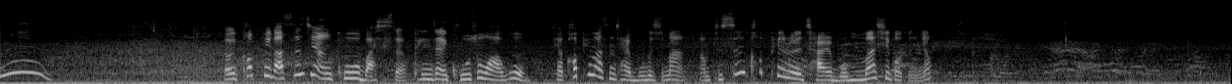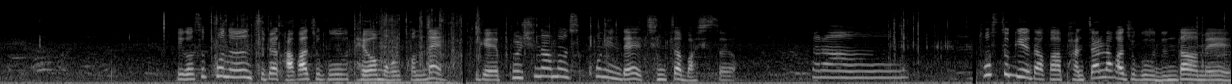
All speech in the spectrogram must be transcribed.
음. 여기 커피가 쓰지 않고 맛있어요. 굉장히 고소하고 제가 커피 맛은 잘 모르지만 아무튼 쓴 커피를 잘 못 마시거든요. 이거 스콘은 집에 가가지고 데워 먹을 건데 이게 애플 시나몬 스콘인데 진짜 맛있어요. 짜란. 토스트기에다가 반 잘라가지고 넣은 다음에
